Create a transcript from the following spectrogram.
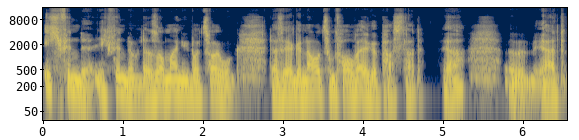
ich finde, ich finde, und das ist auch meine Überzeugung, dass er genau zum VfL gepasst hat. Ja, äh, er hat,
